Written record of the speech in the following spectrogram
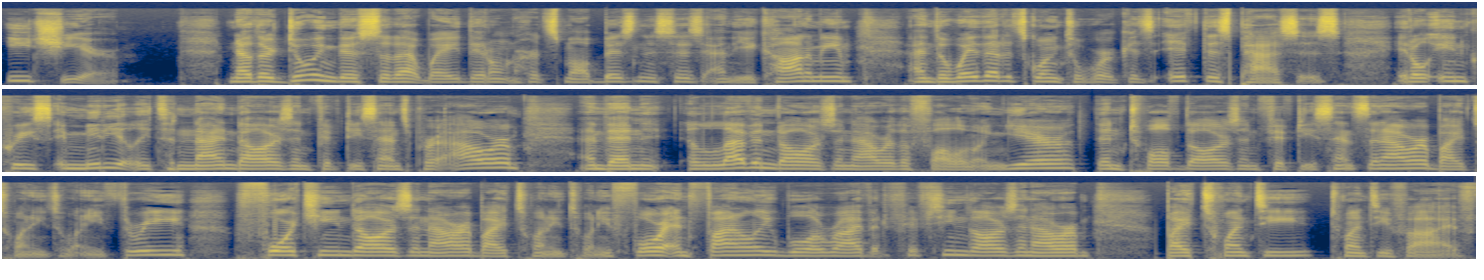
each year. Now, they're doing this so that way they don't hurt small businesses and the economy. And the way that it's going to work is if this passes, it'll increase immediately to $9.50 per hour, and then $11 an hour the following year, then $12.50 an hour by 2023, $14 an hour by 2024, and finally we'll arrive at $15 an hour by 2025.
